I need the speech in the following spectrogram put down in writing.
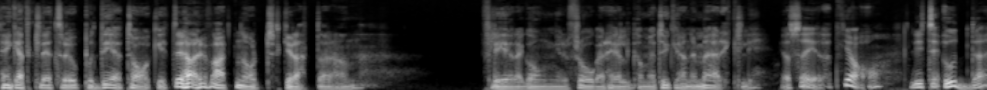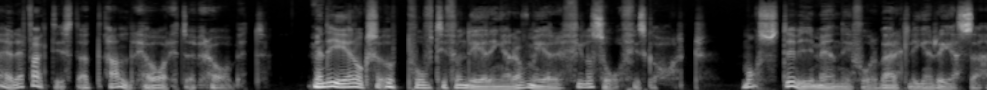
Tänk att klättra upp på det taket, det hade varit något, skrattar han. Flera gånger frågar Helga om jag tycker han är märklig. Jag säger att ja, lite udda är det faktiskt att aldrig ha varit över havet. Men det ger också upphov till funderingar av mer filosofisk art. Måste vi människor verkligen resa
